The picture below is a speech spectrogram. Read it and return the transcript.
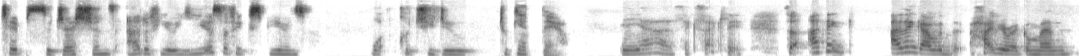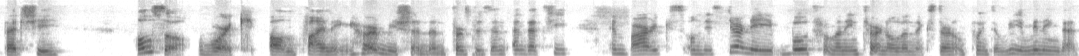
tips suggestions out of your years of experience? What could she do to get there? Yes exactly. So i think i think i would highly recommend that she also work on finding her mission and purpose and, and that she embarks on this journey both from an internal and external point of view, meaning that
